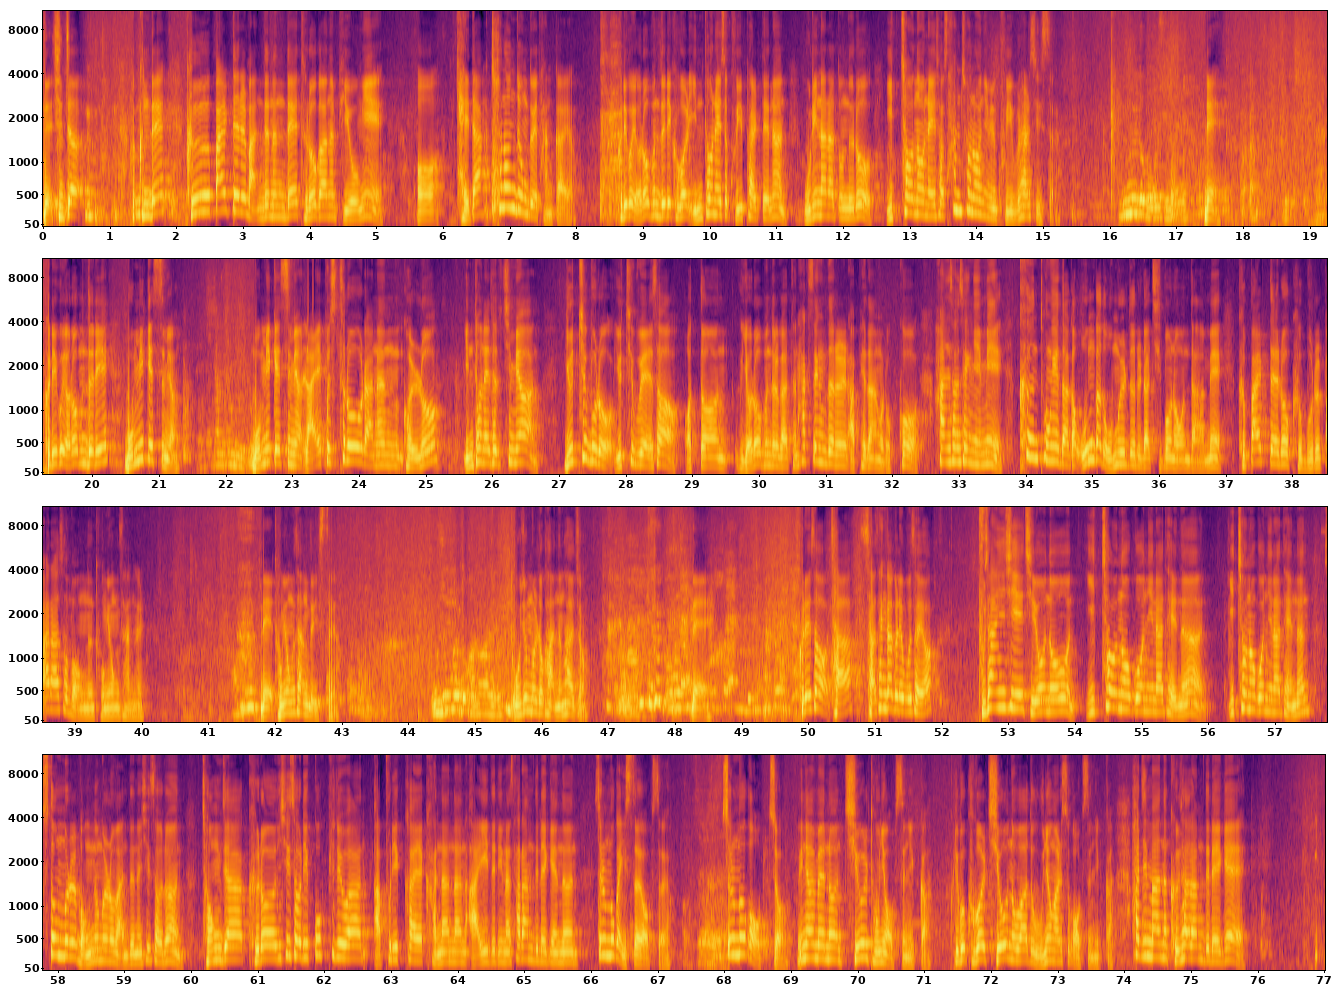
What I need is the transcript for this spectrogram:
네, 진짜. 근데 그 빨대를 만드는데 들어가는 비용이 어, 개당 천 원 정도의 단가예요. 그리고 여러분들이 그걸 인터넷에서 구입할 때는 우리나라 돈으로 2,000원에서 3,000원이면 구입을 할 수 있어요. 국물도 먹을 수 있나요? 네. 그리고 여러분들이 못 믿겠으면 지장청물도 못 믿겠으면 라이프 스트로라는 걸로 인터넷에서 치면 유튜브로 유튜브에서 어떤 그 여러분들 같은 학생들을 앞에다 놓고 한 선생님이 큰 통에다가 온갖 오물들을 다 집어넣은 다음에 그 빨대로 그 물을 빨아서 먹는 동영상을 네 동영상도 있어요. 오줌물도 가능하네요. 오줌물도 가능하죠. 네. 그래서 자, 자 생각을 해보세요. 부산시에 지어놓은 2천억 원이나 되는 2천억 원이나 되는 수돗물을 먹는 물로 만드는 시설은 정작 그런 시설이 꼭 필요한 아프리카의 가난한 아이들이나 사람들에게는 쓸모가 있어요, 없어요? 없어요. 쓸모가 없죠. 왜냐하면은 지을 돈이 없으니까. 그리고 그걸 지어 놓아도 운영할 수가 없으니까. 하지만은 그 사람들에게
